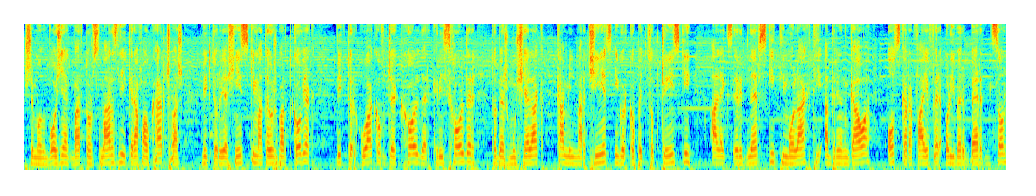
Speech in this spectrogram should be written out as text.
Szymon Woźniak, Bartosz Marzlik, Rafał Karczmasz, Wiktor Jasiński, Mateusz Bartkowiak, Wiktor Kłakow, Jack Holder, Chris Holder, Tobiasz Musielak, Kamil Marciniec, Igor Kopeć-Sobczyński, Aleks Rydlewski, Timo Lachti, Adrian Gała, Oskar Pfeiffer, Oliver Bernson,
